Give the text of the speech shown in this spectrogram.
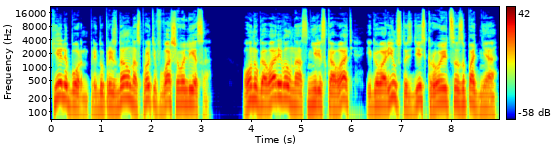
Келеборн предупреждал нас против вашего леса? Он уговаривал нас не рисковать и говорил, что здесь кроется западня».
